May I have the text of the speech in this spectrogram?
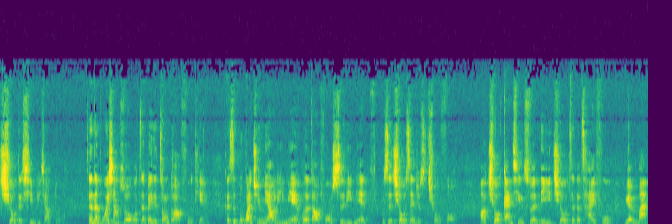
求的心比较多，真的不会想说我这辈子种多少福田。可是，不管去庙里面或者到佛寺里面，不是求神就是求佛，啊，求感情顺利，求这个财富圆满。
